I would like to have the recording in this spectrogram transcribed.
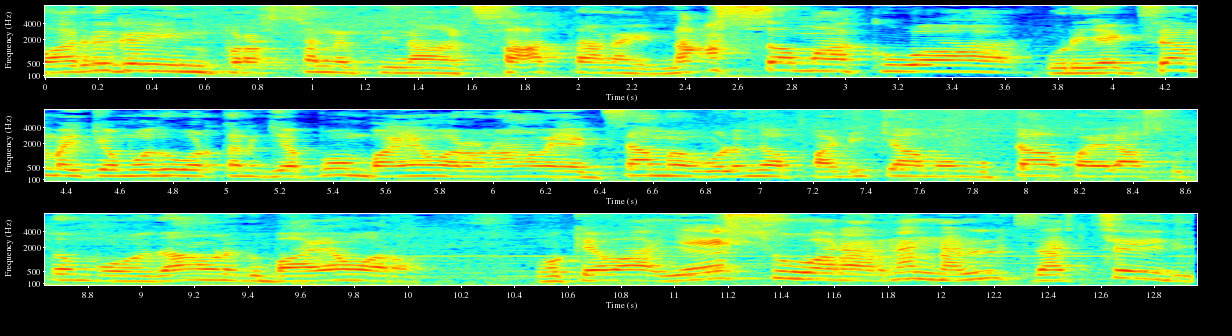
வருகையின் பிரசன்னத்தினால் சாத்தானை நாசமாக்குவார். ஒரு எக்ஸாம் வைக்கும் போது ஒருத்தனுக்கு எப்பவும் பயம் வரும்னா அவன் எக்ஸாமை ஒழுங்காக படிக்காமல் முட்டா பயலாக சுத்தும் போது தான் அவனுக்கு பயம் வரும். ஓகேவா ஏசு வராருன்னா நல் நற்செய்தி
